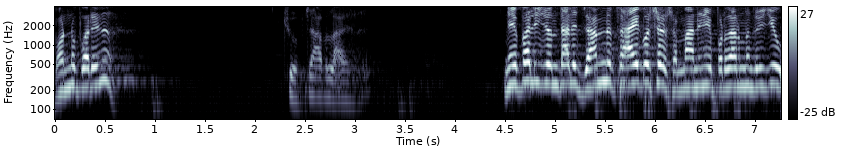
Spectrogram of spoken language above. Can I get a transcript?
भन्नु परेन? चुपचाप लागेर। नेपाली जनताले जान्न चाहेको छ सम्माननीय प्रधानमन्त्रीज्यू।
